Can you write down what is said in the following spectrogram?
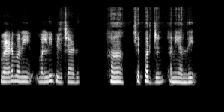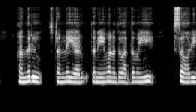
మేడం అని మళ్ళీ పిలిచాడు. హా! చెప్పర్జున్ అని అంది. అందరూ స్టన్ అయ్యారు తను ఏమన్నదో అర్థమయ్యి సారీ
